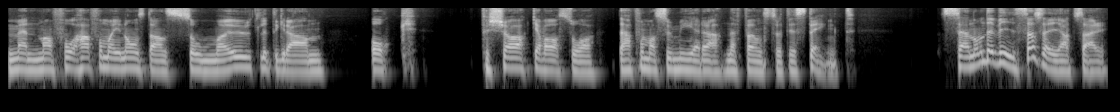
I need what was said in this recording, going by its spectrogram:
Men man får, här får man ju någonstans zooma ut lite grann och försöka vara så. Det här får man summera när fönstret är stängt. Sen om det visar sig att så här,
